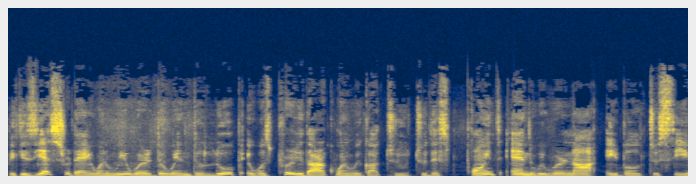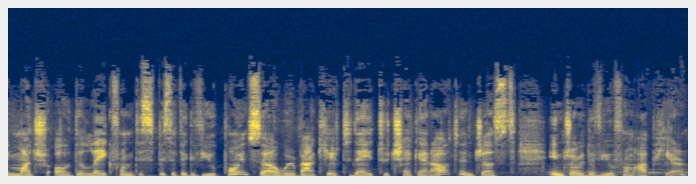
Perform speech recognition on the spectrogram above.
because yesterday when we were doing the loop, it was pretty dark when we got to to this point, and we were not able to see much of the lake from this specific viewpoint. So we're back here today to check it out and just enjoy the view from up here.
